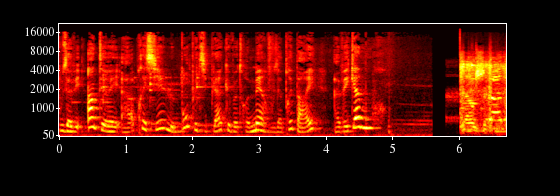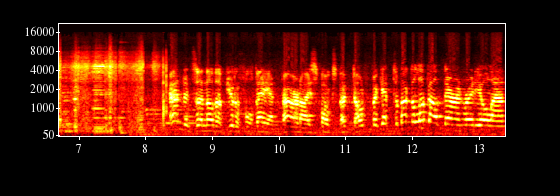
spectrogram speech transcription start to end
vous avez intérêt à apprécier le bon petit plat que votre mère vous a préparé avec amour. And it's another beautiful day in paradise, folks. But don't forget to buckle up out there in Radioland.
